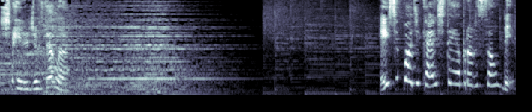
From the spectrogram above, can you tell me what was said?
cheiro de hortelã. Este podcast tem a produção de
